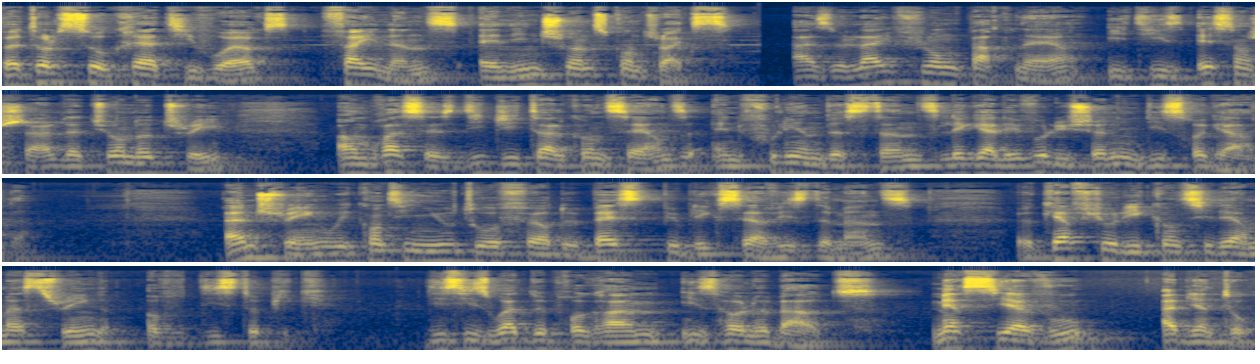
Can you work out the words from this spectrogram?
but also creative works, finance, and insurance contracts. As a lifelong partner, it is essential that your notary embraces digital concerns and fully understands legal evolution in this regard. Ensuring we continue to offer the best public service demands a carefully considered mastering of this topic. This is what the program is all about. Merci à vous, à bientôt.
